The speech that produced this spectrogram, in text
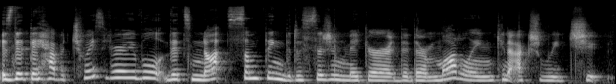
is that they have a choice variable that's not something the decision maker that they're modeling can actually choose.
